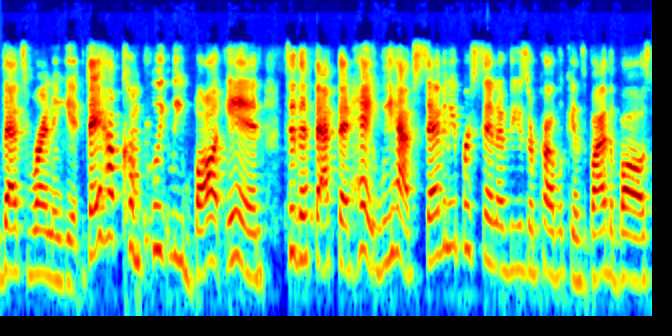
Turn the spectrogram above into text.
that's running it. They have completely bought in to the fact that, hey, we have 70% of these Republicans by the balls.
